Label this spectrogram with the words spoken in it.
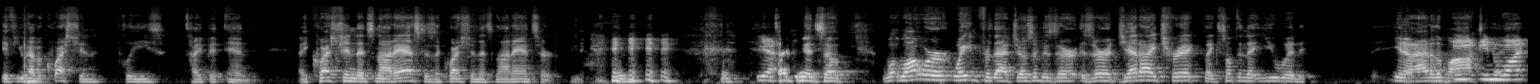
if you have a question, please type it in. A question that's not asked is a question that's not answered. yeah. Type it in. So while we're waiting for that, Joseph, is there is there a Jedi trick like something that you would, you know, out of the box? In, in what?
